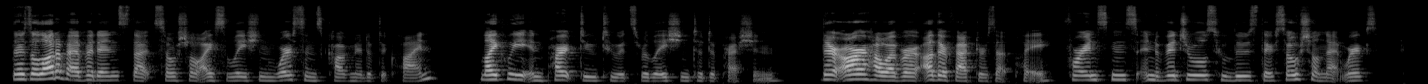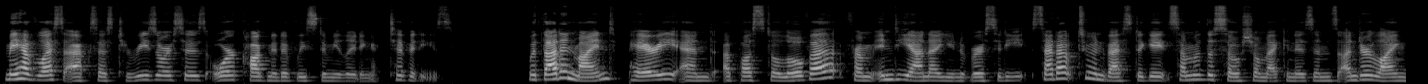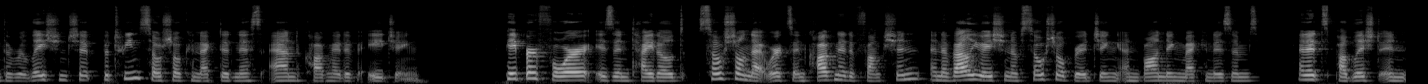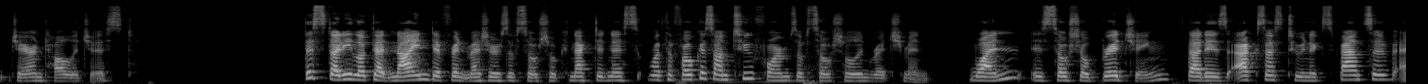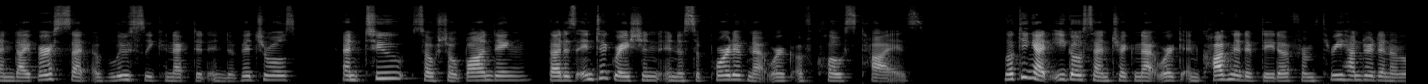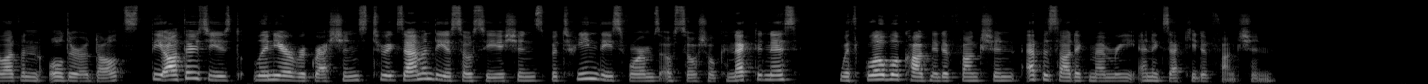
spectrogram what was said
There's a lot of evidence that social isolation worsens cognitive decline, likely in part due to its relation to depression. There are, however, other factors at play. For instance, individuals who lose their social networks may have less access to resources or cognitively stimulating activities. With that in mind, Perry and Apostolova from Indiana University set out to investigate some of the social mechanisms underlying the relationship between social connectedness and cognitive aging. Paper 4 is entitled Social Networks and Cognitive Function An Evaluation of Social Bridging and Bonding Mechanisms, and it's published in Gerontologist. This study looked at nine different measures of social connectedness with a focus on two forms of social enrichment. One is social bridging, that is, access to an expansive and diverse set of loosely connected individuals, and two, social bonding, that is, integration in a supportive network of close ties. Looking at egocentric network and cognitive data from 311 older adults, the authors used linear regressions to examine the associations between these forms of social connectedness with global cognitive function, episodic memory, and executive function.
